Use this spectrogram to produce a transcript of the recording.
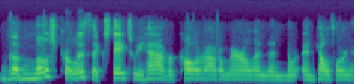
the most prolific states we have are Colorado, Maryland, and and California.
